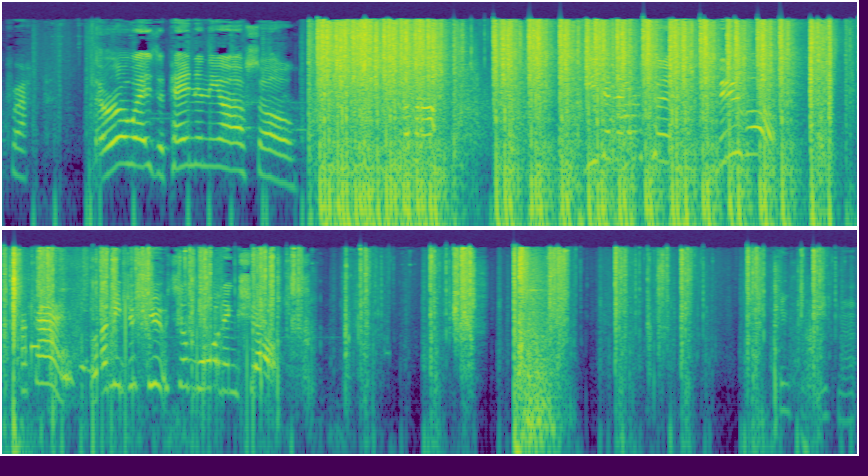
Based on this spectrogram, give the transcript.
Oh crap. They're always a pain in the arsehole. Come up. These Americans, move up. Okay, let me just shoot some warning shots. Two for these, Matt.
